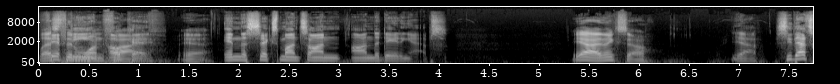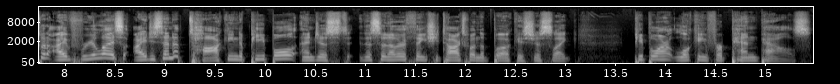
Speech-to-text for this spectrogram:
Less 15, than one five. okay. Yeah. in the six months on on the dating apps. Yeah, I think so. Yeah. See, that's what I've realized. I just end up talking to people, and just this is another thing she talks about in the book is just like people aren't looking for pen pals.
